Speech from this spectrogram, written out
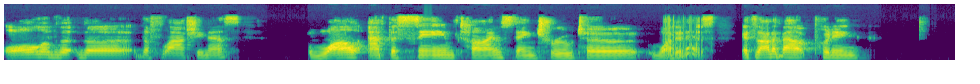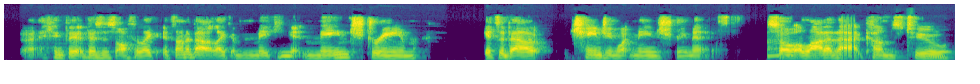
all of the the the flashiness, while at the same time staying true to what it is. It's not about putting, I think that there's this also like, it's not about like making it mainstream. It's about changing what mainstream is. So oh. a Oh, lot of that comes to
